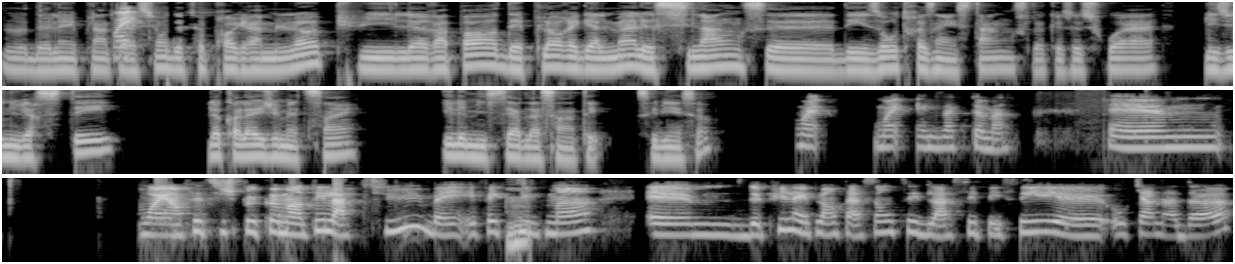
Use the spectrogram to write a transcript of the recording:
de l'implantation de ce programme-là. Puis le rapport déplore également le silence euh, des autres instances, que ce soit les universités, le Collège des médecins et le ministère de la Santé. C'est bien ça? Oui, oui, exactement. Euh, Oui, en fait, si je peux commenter là-dessus, ben effectivement, euh, depuis l'implantation de la CPC euh, au Canada,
